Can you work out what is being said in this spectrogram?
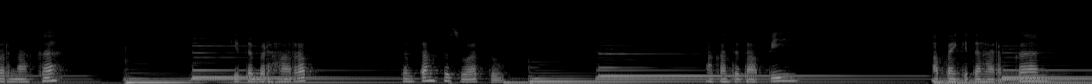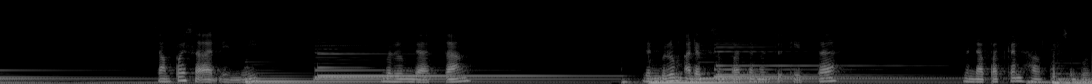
Pernahkah kita berharap tentang sesuatu, akan tetapi apa yang kita harapkan sampai saat ini belum datang dan belum ada kesempatan untuk kita mendapatkan hal tersebut.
